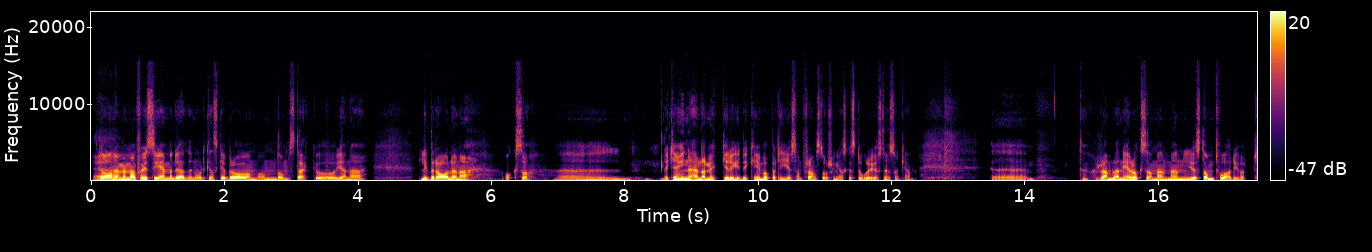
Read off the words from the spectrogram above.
Ja, um, nej, men ehm. man får ju se, men det hade nog varit ganska bra om, om de stack och gärna Liberalerna också. Uh, det kan ju hinna hända mycket. Det, det, kan ju vara partier som framstår som ganska stora just nu som kan uh, ramla ner också. Men, men just de två hade ju varit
